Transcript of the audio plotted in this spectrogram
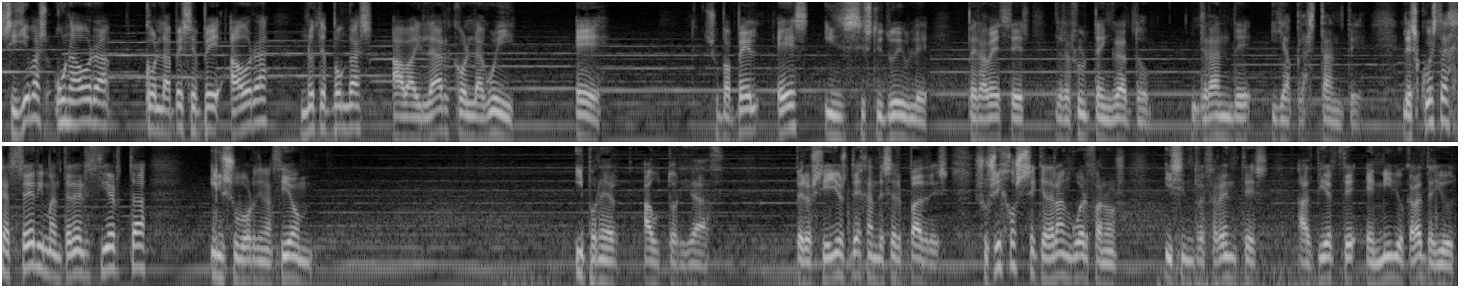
si llevas una hora con la PSP ahora, no te pongas a bailar con la Wii. Eh. Su papel es insustituible, pero a veces le resulta ingrato, grande y aplastante. Les cuesta ejercer y mantener cierta insubordinación y poner autoridad. Pero si ellos dejan de ser padres, sus hijos se quedarán huérfanos y sin referentes, advierte Emilio Calatayud,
